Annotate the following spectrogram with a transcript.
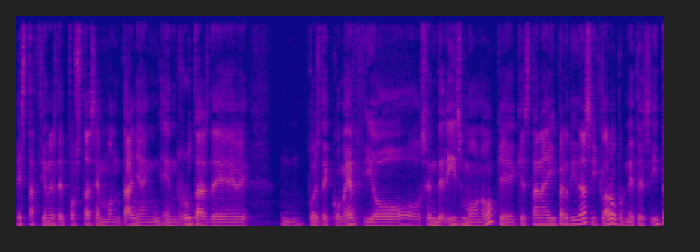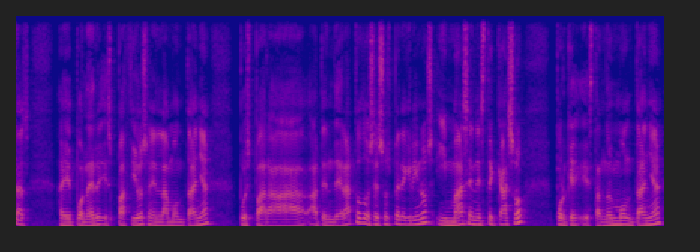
estaciones de postas en montaña, en, rutas de pues de comercio o senderismo, ¿no? Que, están ahí perdidas y claro, pues necesitas eh, poner espacios en la montaña pues para atender a todos esos peregrinos y más en este caso porque estando en montaña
